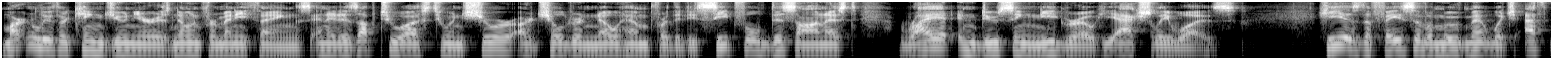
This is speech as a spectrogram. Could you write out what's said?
Martin Luther King Jr. is known for many things, and it is up to us to ensure our children know him for the deceitful, dishonest, riot-inducing Negro he actually was. He is the face of a movement which eth-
